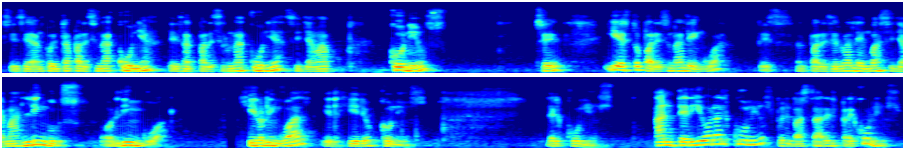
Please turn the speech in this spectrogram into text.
si se dan cuenta parece una cuña, entonces al parecer una cuña se llama cuneus, ¿sí? Y esto parece una lengua, entonces al parecer una lengua se llama lingus o lingua, giro lingual y el giro cuneus, del cuneus. Anterior al cuneus, pues va a estar el precuneus,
